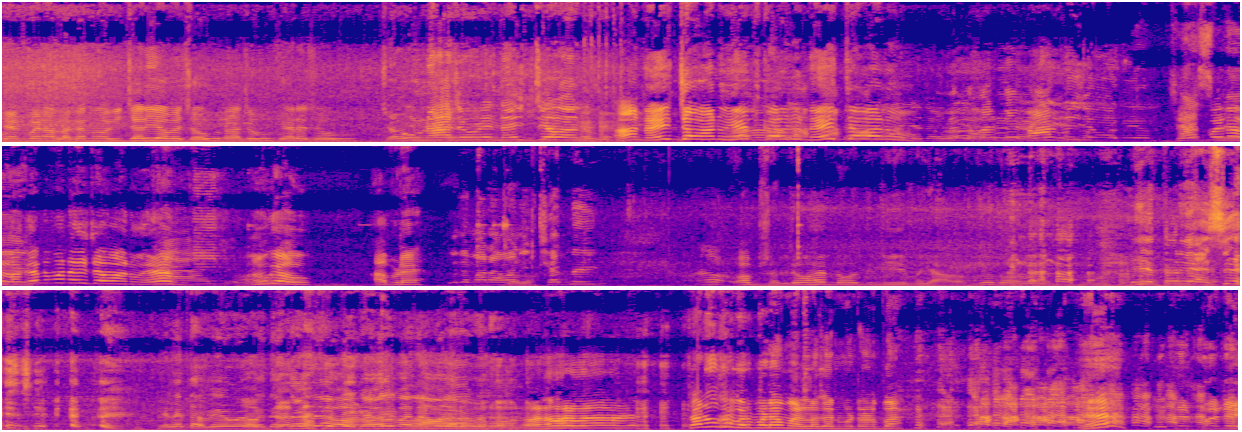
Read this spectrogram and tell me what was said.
જેકભાઈ ના લગ્નમાં વિચારીએ હવે જવું ના જવું ક્યારે જવું? જવું ના જવું નહીં જ જવાનું. હા નહીં જ જવાનું એ જ કહું છું નહીં જ જવાનું. જેકભાઈ ના લગ્નમાં નહીં જવાનું એમ. શું કેવું આપણે ઈચ્છા જ નહીં. अब જલ્લો હે નો દિલ્હી મજા આવે સમજો તો એ તો રહેશે એટલે તમે અણવર બનાવો અણવર બનાવો તને ખબર પડે માર લગનમાં ટણપા હે એટલે પડે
